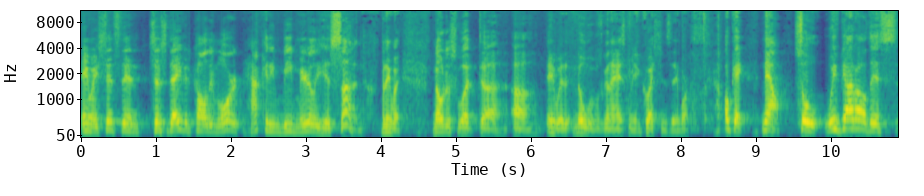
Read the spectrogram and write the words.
anyway, since then, since David called him Lord, how can he be merely his son? But anyway, notice what, uh, uh, anyway, no one was going to ask me any questions anymore. Okay, now, so we've got all this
